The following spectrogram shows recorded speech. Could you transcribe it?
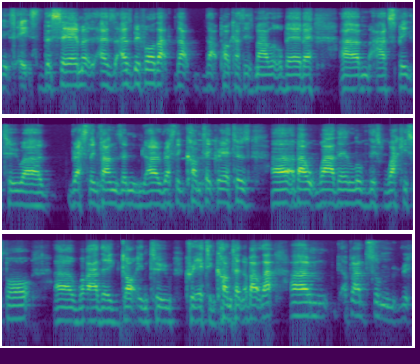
it's it's the same as as before. That that that podcast is my little baby. Um, I'd speak to wrestling fans and uh, wrestling content creators uh, about why they love this wacky sport, uh, why they got into creating content about that. Um, I've had some re-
